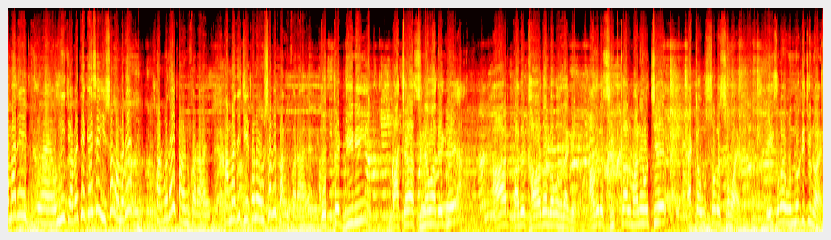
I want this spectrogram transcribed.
আমাদের উনি জবে থেকে এসে উৎসব আমাদের সর্বদাই পালন করা হয়। আমাদের যে কোনো উৎসবই পালন করা হয়। প্রত্যেক দিনই বাচ্চারা সিনেমা দেখবে আর তাদের খাওয়া দাওয়ার ব্যবস্থা থাকে। আসলে শীতকাল মানে হচ্ছে একটা উৎসবের সময়। এই সময় অন্য কিছু নয়।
